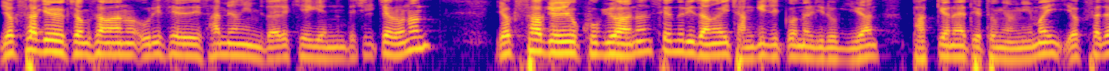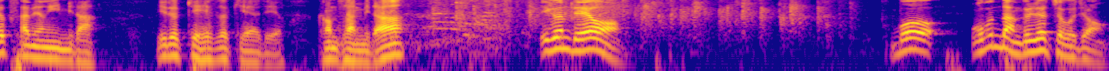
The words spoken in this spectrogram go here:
역사교육 정상화는 우리 세대의 사명입니다. 이렇게 얘기했는데 실제로는 역사교육 국유화는 새누리당의 장기 집권을 이루기 위한 박근혜 대통령님의 역사적 사명입니다. 이렇게 해석해야 돼요. 감사합니다. 이건데요. 뭐 5분도 안 걸렸죠. 그죠?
